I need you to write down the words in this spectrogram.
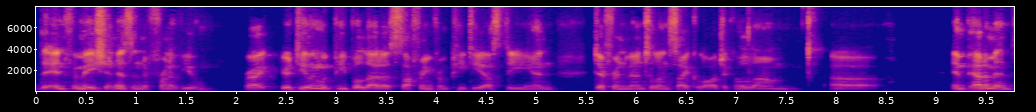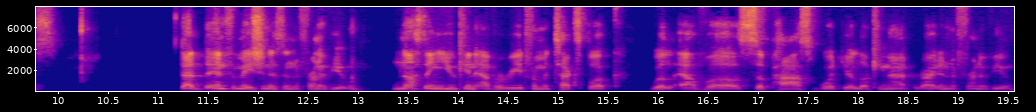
the information is in the front of you right? You're dealing with people that are suffering from PTSD and different mental and psychological um, uh, impediments. That the information is in the front of you. Nothing you can ever read from a textbook will ever surpass what you're looking at right in the front of you.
